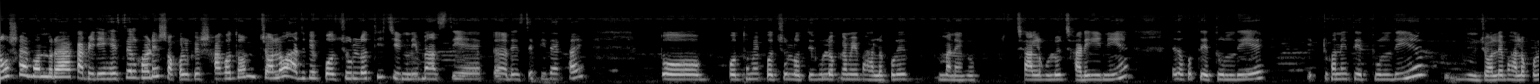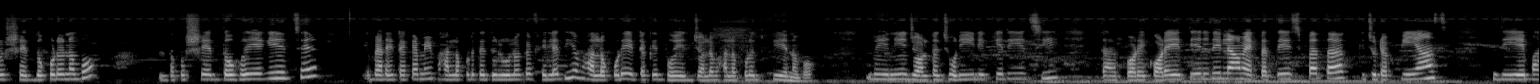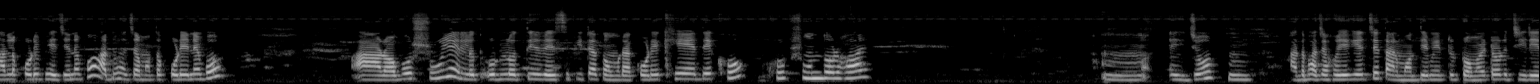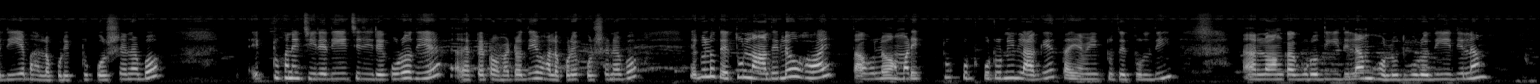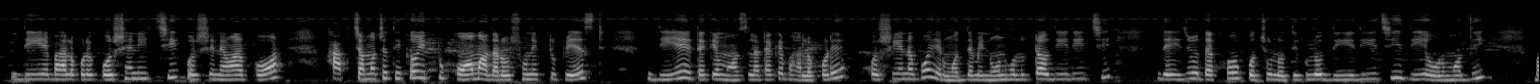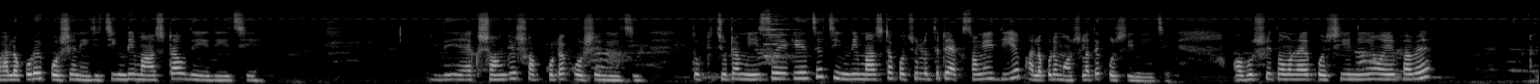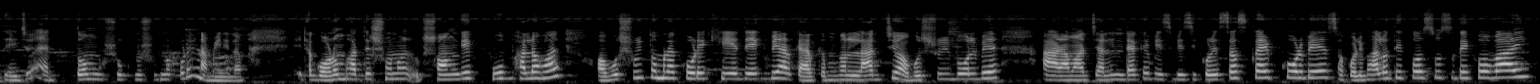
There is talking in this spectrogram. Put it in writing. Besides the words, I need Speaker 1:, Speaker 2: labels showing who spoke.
Speaker 1: নমস্কার বন্ধুরা, কাবেরি হেসেল ঘরে সকলকে স্বাগতম। চলো আজকে কচুর লতি, চিংড়ি মাছ দিয়ে একটা রেসিপি দেখাই। তো প্রথমে কচুর লতিগুলোকে আমি ভালো করে মানে ছালগুলো ছাড়িয়ে নিয়ে দেখো তেঁতুল দিয়ে, একটুখানি তেঁতুল দিয়ে জলে ভালো করে সেদ্ধ করে নেব। দেখো সেদ্ধ হয়ে গিয়েছে। এবার এটাকে আমি ভালো করে তেঁতুলগুলোকে ফেলে দিয়ে ভালো করে এটাকে দইয়ের জলে ভালো করে ধুয়ে নেব। ধুয়ে নিয়ে জলটা ঝরিয়ে রেখে দিয়েছি। তারপরে কড়াইয়ে তেল দিলাম, একটা তেজপাতা, কিছুটা পেঁয়াজ দিয়ে ভালো করে ভেজে নেব, আধ ভাজা মতো করে নেব। আর অবশ্যই লত- রেসিপিটা তোমরা করে খেয়ে দেখো, খুব সুন্দর হয়। এই যে আধ ভাজা হয়ে গেছে, তার মধ্যে আমি একটু টমেটোর জিরে দিয়ে ভালো করে একটু কষে নেব। একটুখানি জিরে দিয়েছি, জিরে গুঁড়ো দিয়ে, আর একটা টমেটো দিয়ে ভালো করে কষে নেব। এগুলো তেঁতুল না দিলেও হয়, তাহলেও আমার একটু কুটকুটুনি লাগে, তাই আমি একটু তেঁতুল দিই। লঙ্কা গুঁড়ো দিয়ে দিলাম, হলুদ গুঁড়ো দিয়ে দিলাম, দিয়ে ভালো করে কষে নিচ্ছি। কষে নেওয়ার পর হাফ চামচের থেকেও একটু কম আদা রসুন একটু পেস্ট দিয়ে এটাকে মশলাটাকে ভালো করে কষিয়ে নেব। এর মধ্যে আমি নুন হলুদটাও দিয়ে দিচ্ছি দিয়ে যে দেখো কচু লতিগুলো দিয়ে দিয়েছি, দিয়ে ওর মধ্যেই ভালো করে কষে নিয়েছি। চিংড়ি মাছটাও দিয়ে দিয়েছি। দিয়ে একসঙ্গে সবকটা কষে নিয়েছি। তো কিছুটা মিস হয়ে গিয়েছে, চিংড়ি মাছটা কচুলতিটা একসঙ্গেই দিয়ে ভালো করে মশলাতে কষিয়ে নিয়েছি। অবশ্যই তোমরা কষিয়ে নিও এভাবে। এই যে একদম শুকনো শুকনো করে নামিয়ে নিলাম। এটা গরম ভাতের সঙ্গে- সঙ্গে খুব ভালো হয়। অবশ্যই তোমরা করে খেয়ে দেখবে আর কার কেমন লাগছে অবশ্যই বলবে। আর আমার চ্যানেলটাকে বেশি বেশি করে সাবস্ক্রাইব করবে। সকলে ভালো থেকো, সুস্থ থেকো বাই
